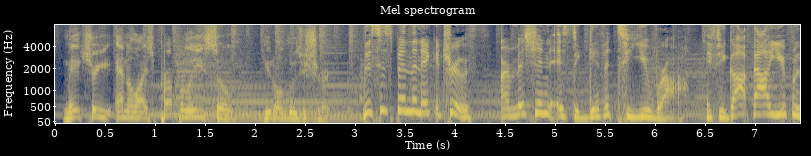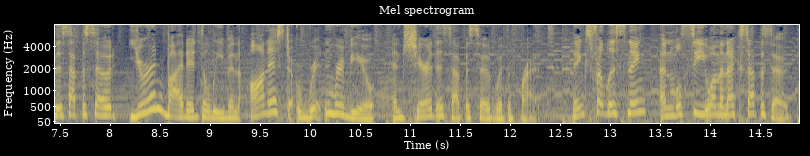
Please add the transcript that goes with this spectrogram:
Make sure you analyze properly so you don't lose your shirt. This has been The Naked Truth. Our mission is to give it to you raw. If you got value from this episode, you're invited to leave an honest written review and share this episode with a friend. Thanks for listening, and we'll see you on the next episode.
